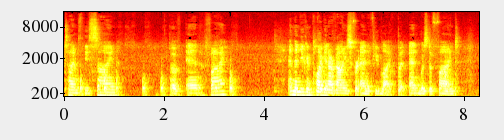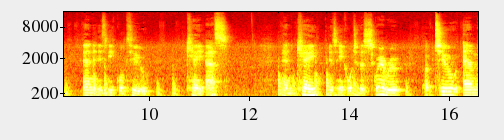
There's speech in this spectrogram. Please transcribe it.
times the sine of n phi. And then you can plug in our values for n if you'd like, but n was defined, n is equal to ks and k is equal to the square root of 2me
